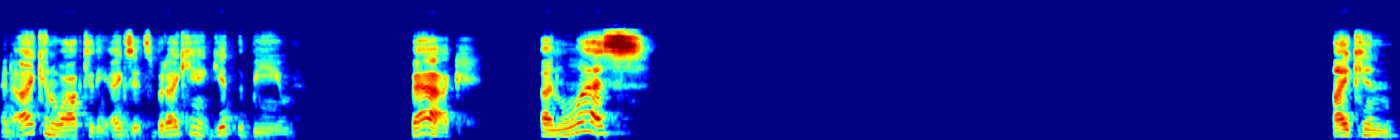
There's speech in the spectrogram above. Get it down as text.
and I can walk to the exits, but I can't get the beam back unless I can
